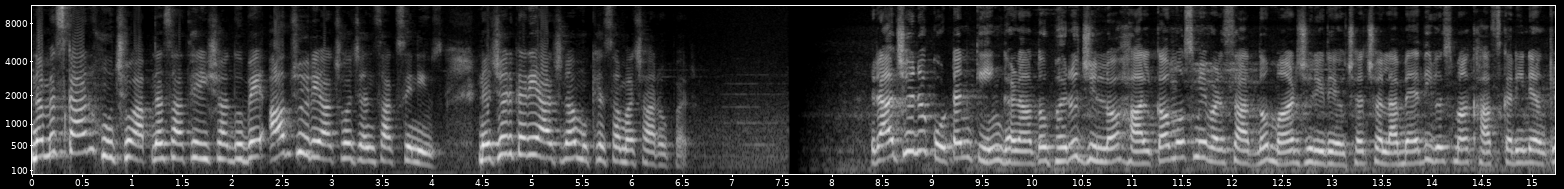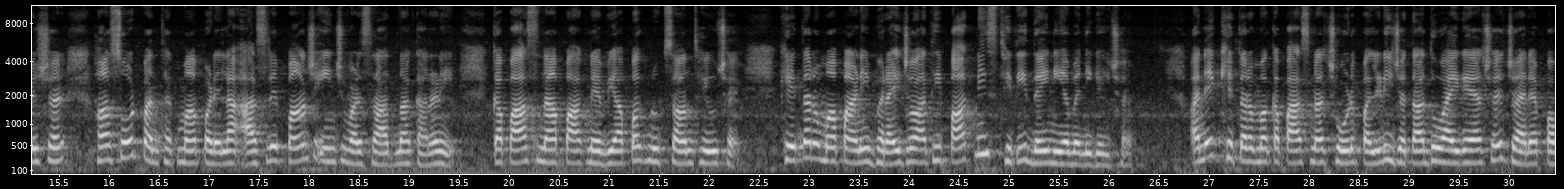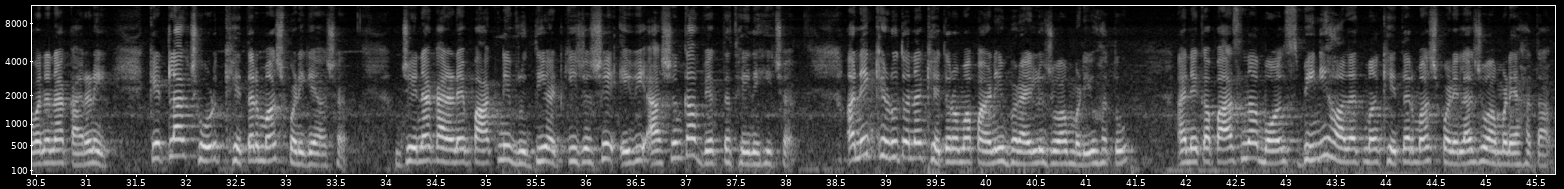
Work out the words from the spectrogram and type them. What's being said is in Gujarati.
નમસ્કાર, હું છું આપના સાથે ઈશા દુબે. આપ જોઈ રહ્યા છો જનસાક્ષી ન્યૂઝ. નજર કરી આજના મુખ્ય સમાચારો પર. રાજ્યનો કોટન કિંગ ગણાતો ભરૂચ જિલ્લો હાલ કમોસમી વરસાદનો માર ઝીલી રહ્યો છે. છેલ્લા બે દિવસમાં ખાસ કરીને અંકલેશ્વર હાંસોટ પંથકમાં પડેલા આશરે પાંચ ઇંચ વરસાદના કારણે કપાસના પાકને વ્યાપક નુકસાન થયું છે. ખેતરોમાં પાણી ભરાઈ જવાથી પાકની સ્થિતિ દયનીય બની ગઈ છે. અનેક ખેતરોમાં કપાસના છોડ પલળી જતા ધોવાઈ ગયા છે. જ્યારે પવનના કારણે કેટલાક છોડ ખેતરમાં જ પડી ગયા છે. જેના કારણે પાકની વૃદ્ધિ અટકી જશે એવી આશંકા વ્યક્ત થઈ રહી છે. અનેક ખેડૂતોના ખેતરોમાં પાણી ભરાયેલું જોવા મળ્યું હતું અને કપાસના બોલ્સ ભીની હાલતમાં ખેતરમાં જ પડેલા જોવા મળ્યા હતા.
